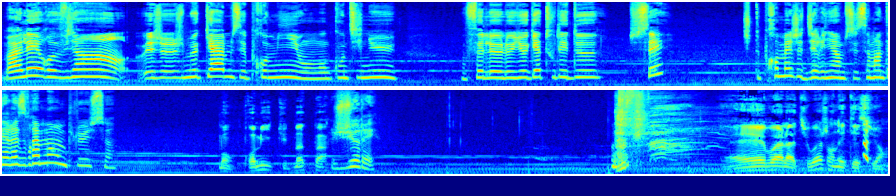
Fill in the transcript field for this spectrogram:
Bah allez, reviens Mais je, je me calme, c'est promis, on, on continue. On fait le, le yoga tous les deux, tu sais Je te promets, je dis rien, parce que ça m'intéresse vraiment en plus. Bon, promis, tu te moques pas. Juré. Et voilà, tu vois, j'en étais sûr.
